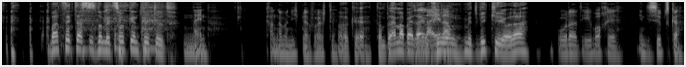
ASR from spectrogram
Meinst du nicht, dass das noch mit zurückentwickelt? Nein, kann man nicht mehr vorstellen. Okay, dann bleiben wir bei der Leider. Empfehlung mit Vicky, oder? Oder die Woche in die 70er.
